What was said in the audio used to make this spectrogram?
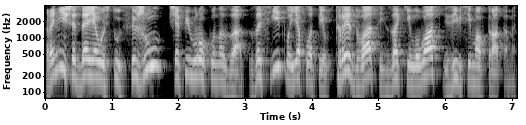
Раніше, де я ось тут сижу, ще півроку назад, за світло я платив 3,20 за кіловат зі всіма втратами.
